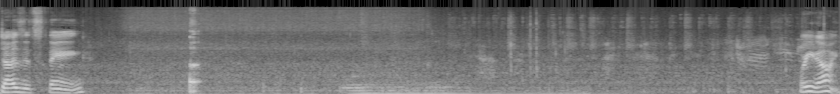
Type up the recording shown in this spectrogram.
does its thing. Where are you going?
